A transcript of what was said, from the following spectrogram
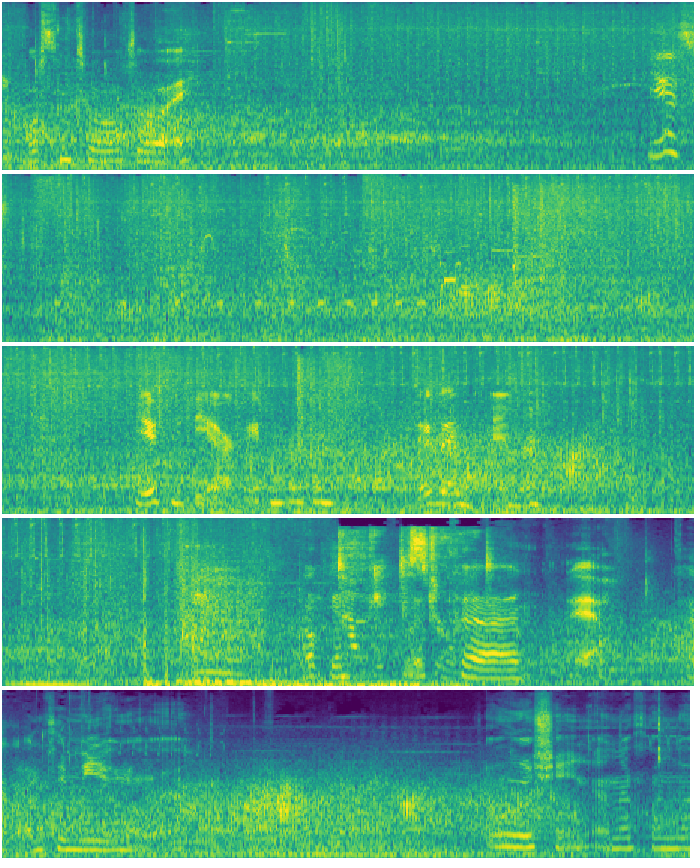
Die großen so, so, ey. Yes. Jetzt mit die Raketen kommen. Der bleibt einmal. Okay, das kann, ja, kann ganze Million, aber. Oh, schön, Anaconda.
